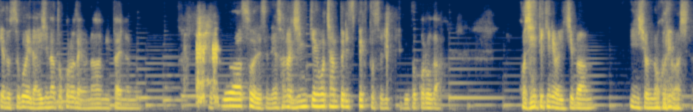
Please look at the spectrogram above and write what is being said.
けどすごい大事なところだよなみたいなの。僕はそうですねその人権をちゃんとリスペクトするっていうところが個人的には一番印象に残りました。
